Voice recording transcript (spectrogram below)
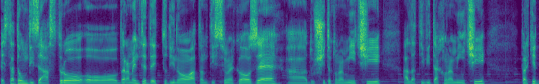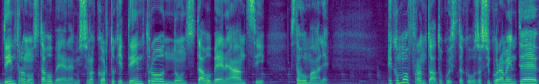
è stata un disastro, ho veramente detto di no a tantissime cose, ad uscite con amici, ad attività con amici, perché dentro non stavo bene, mi sono accorto che dentro non stavo bene, anzi, stavo male. E come ho affrontato questa cosa? Sicuramente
